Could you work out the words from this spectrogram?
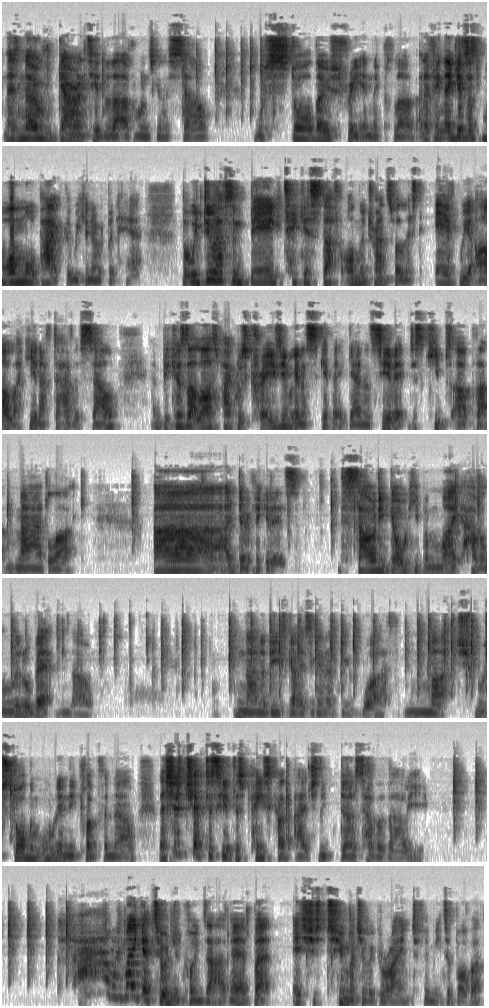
There's no guarantee that that other one's going to sell. We'll store those three in the club. And I think that gives us one more pack that we can open here. But we do have some big ticket stuff on the transfer list if we are lucky enough to have it sell. And because that last pack was crazy, we're going to skip it again and see if it just keeps up that mad luck. Ah, uh, I don't think it is. The Saudi goalkeeper might have a little bit. No. None of these guys are going to be worth much. We'll store them all in the club for now. Let's just check to see if this pace card actually does have a value. We might get 200 coins out of it, but it's just too much of a grind for me to bother.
